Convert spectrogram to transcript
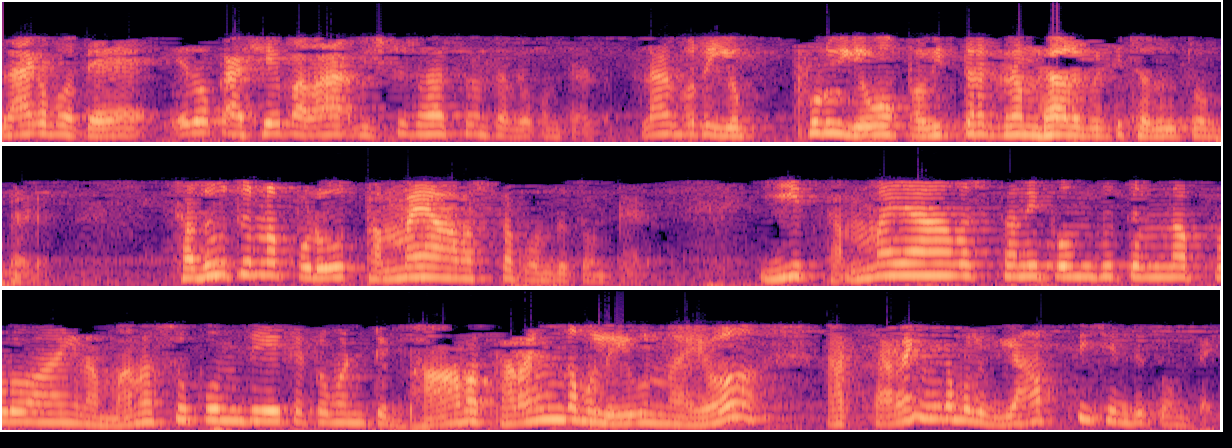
లేకపోతే ఏదో కాసేపు అలా విష్ణు సహస్రం చదువుకుంటాడు. లేకపోతే ఎప్పుడు ఏవో పవిత్ర గ్రంథాలు పెట్టి చదువుతూ ఉంటాడు. చదువుతున్నప్పుడు తన్మయావస్థ పొందుతుంటాడు. ఈ తన్మయావస్థని పొందుతున్నప్పుడు ఆయన మనసు పొందేటటువంటి భావ తరంగములు ఏమున్నాయో ఆ తరంగములు వ్యాప్తి చెందుతుంటాయి.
